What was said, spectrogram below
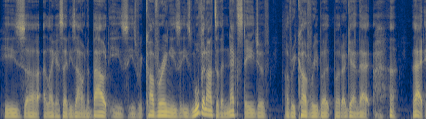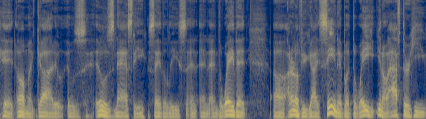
He's uh, like I said, he's out and about. He's he's recovering. He's he's moving on to the next stage of of recovery. But but again, that that hit, oh my god, it, it was it was nasty to say the least. And and and the way that uh, I don't know if you guys seen it, but the way you know after he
